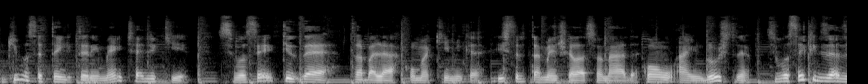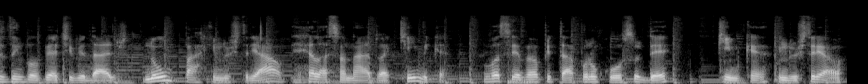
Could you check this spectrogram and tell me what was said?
o que você tem que ter em mente é de que, se você quiser trabalhar com uma química estritamente relacionada com a indústria, se você quiser desenvolver atividades num parque industrial relacionado à química, você vai optar por um curso de Química Industrial,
